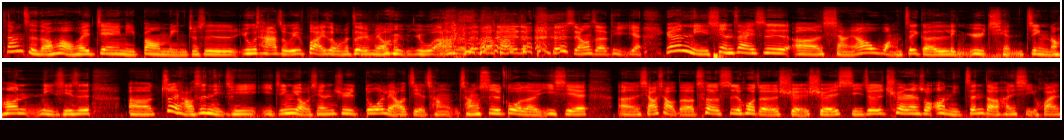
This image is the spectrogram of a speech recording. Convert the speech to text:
这样子的话，我会建议你报名就是 U 叉主义。不好意思，我们这里没有 U I，对对对，就就是使用者体验。因为你现在是呃想要往这个领域前进，然后你其实呃最好是你其实已经有先去多了解尝尝试过了一些呃小小的测试或者学学习，就是确认说哦你真的很喜欢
